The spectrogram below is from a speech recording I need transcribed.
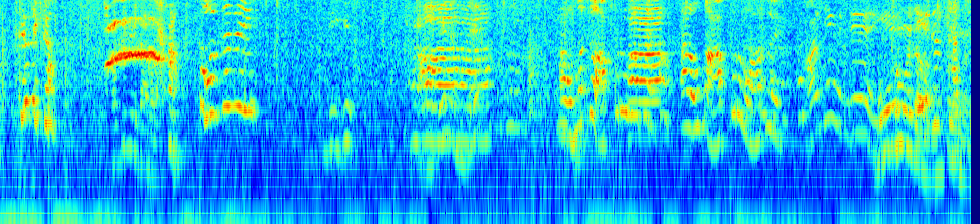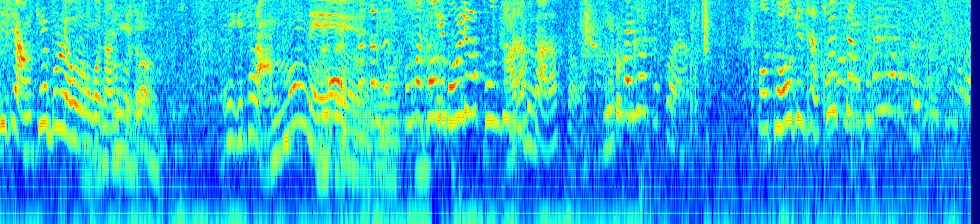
그니까. 고기다가. 더듬이. 근데 이게 아, 엄마 좀 앞으로 가세요. 아, 엄마 앞으로 와서. 해. 아니 근데 얘, 잡아, 얘를 몸통을. 다치지 않게 해보려고 거난 몸통을 지금. 이게 잘 안 먹네. 엄마 저기 멀리 가서 던져줘. 알았어 알았어. 얘 살려줄 거야. 어, 저기 사, 철장. 살려고 발톱 치는 거야.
